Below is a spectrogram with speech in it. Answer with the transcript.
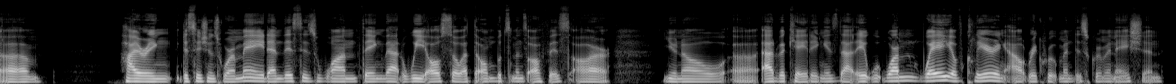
um, hiring decisions were made. And this is one thing that we also at the ombudsman's office are, you know, uh, advocating is that it one way of clearing out recruitment discrimination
